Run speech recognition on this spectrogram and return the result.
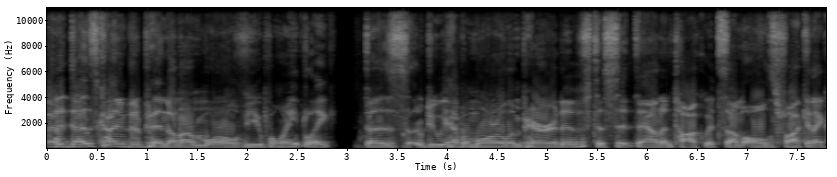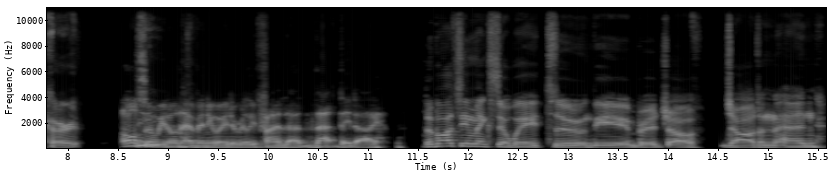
But it does kind of depend on our moral viewpoint. Like, does do we have a moral imperative to sit down and talk with some old fucking a cart? Also, we don't have any way to really find out that they die. The party makes their way to the bridge of Jordan, and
